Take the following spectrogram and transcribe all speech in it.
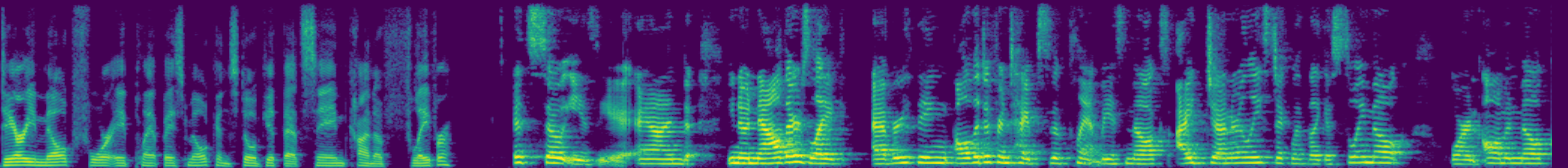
dairy milk for a plant-based milk and still get that same kind of flavor? It's so easy. And, you know, now there's like everything, all the different types of plant-based milks. I generally stick with like a soy milk or an almond milk.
